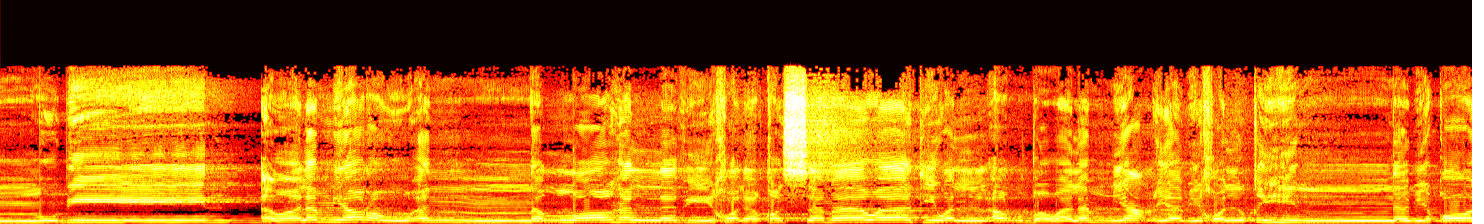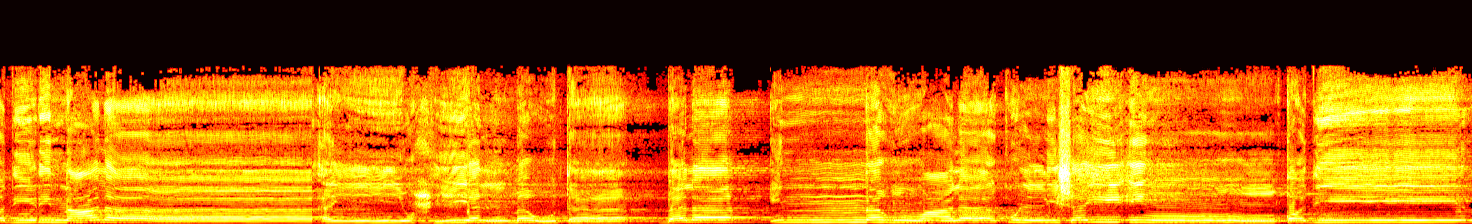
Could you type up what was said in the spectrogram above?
الله الذي خلق السماوات والأرض ولم يعي بخلقهن بقادر على أن يحيي الموتى. بلى إنه على كل شيء قدير.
